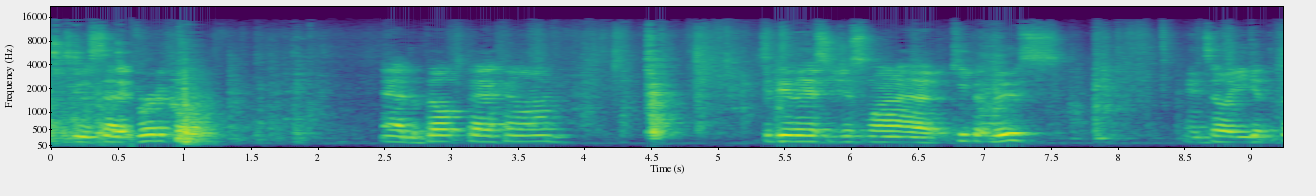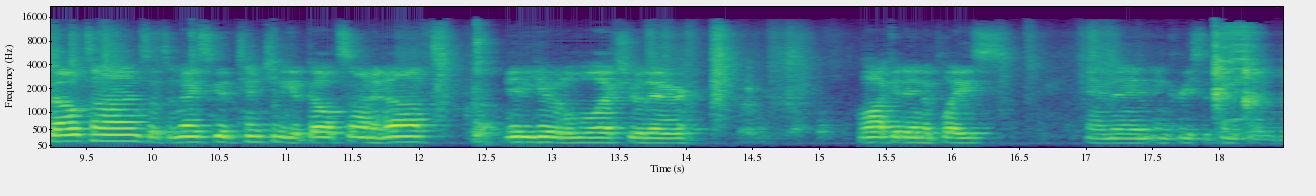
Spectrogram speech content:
Just going to set it vertical, add the belt back on. To do this, you just want to keep it loose until you get the belt on, so it's a nice good tension to get belts on and off. Maybe give it a little extra there lock it into place, and then increase the tension.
